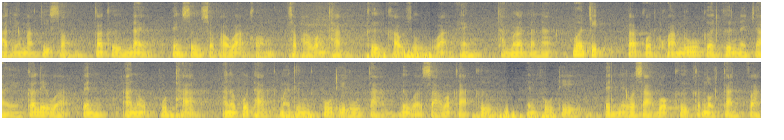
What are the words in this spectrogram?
อริยมรรคที่สองก็คือได้เป็นสู่สภาวะของสภาวะธรรม คือเข้าสู่วะแห่งธรรมรัตนะ เมื่อจิตปรากฏความรู้เกิดขึ้นในใจ ก็เรียกว่าเป็นอนุพุทธะอนุพุทธะหมายถึงผู้ที่รู้ตาม หรือว่าสาวกะคือเป็นผู้ที่ เป็นเรียกว่าสาวกคือกำหนดการฟัง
